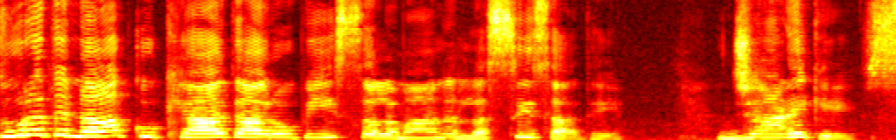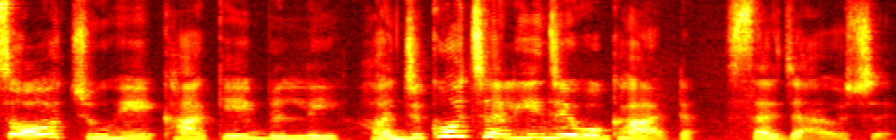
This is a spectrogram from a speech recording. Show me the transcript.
સુરતના કુખ્યાત આરોપી સલમાન લસ્સી સાથે. જાણે કે સો ચૂહે ખાકે બિલ્લી હજકો ચલી જેવો ઘાટ સર્જાયો છે.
